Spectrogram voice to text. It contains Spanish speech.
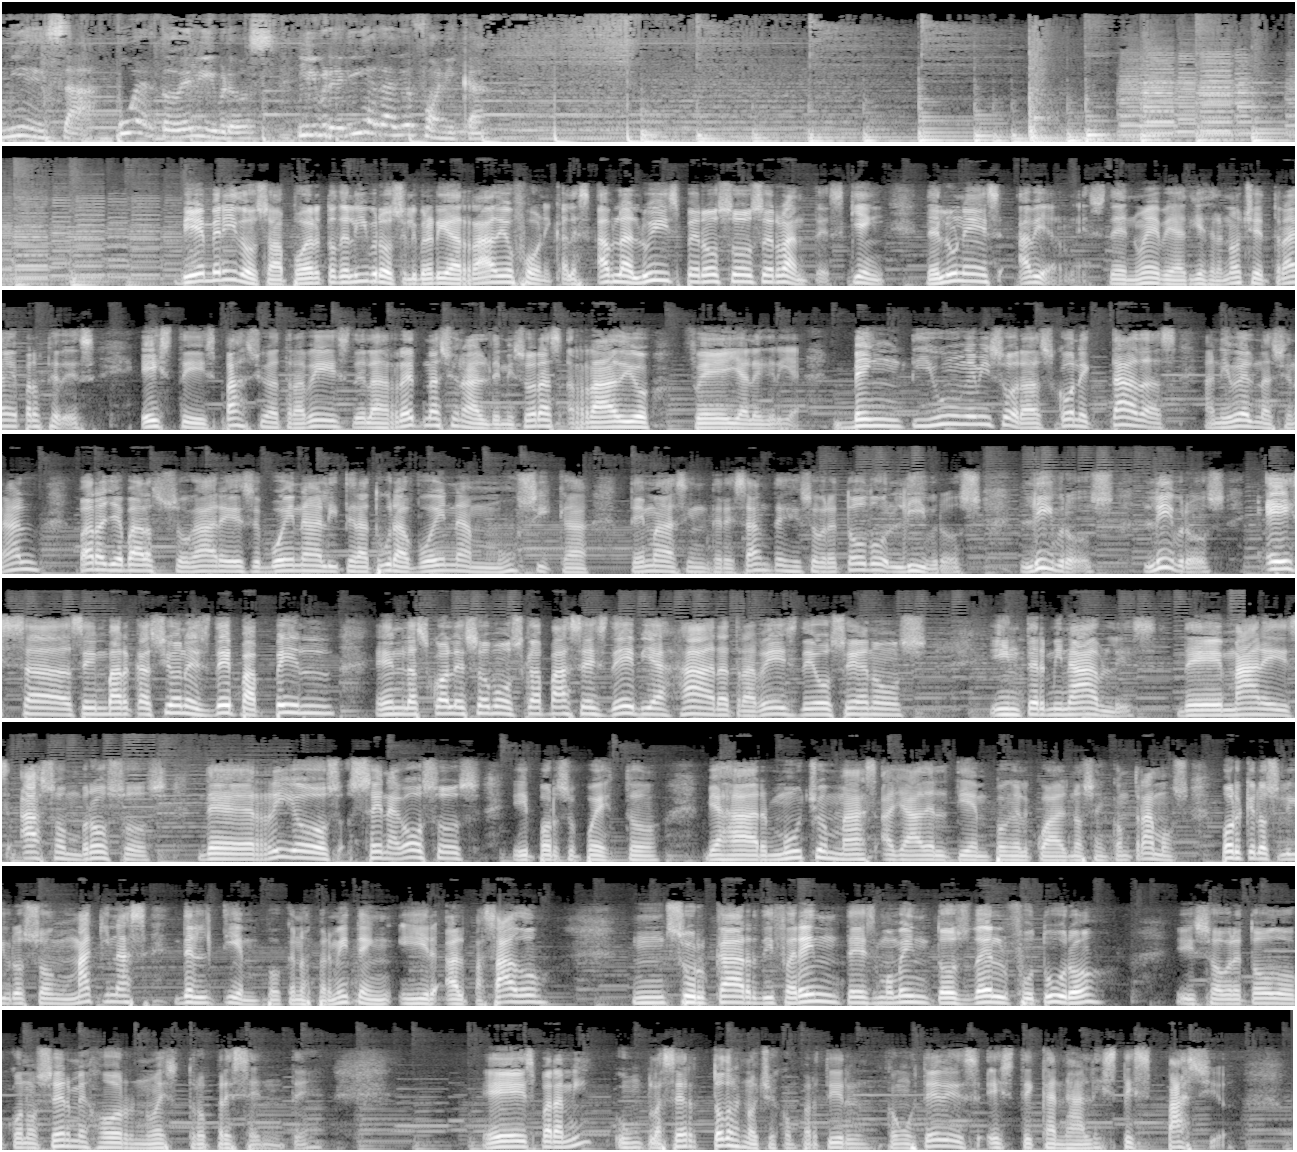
Comienza Puerto de Libros, Librería Radiofónica. Bienvenidos a Puerto de Libros, Librería Radiofónica. Les habla Luis Peroso Cervantes, quien de lunes a viernes, de 9 a 10 de la noche, trae para ustedes este espacio a través de la Red Nacional de Emisoras Radio Fe y Alegría. 21 emisoras conectadas a nivel nacional para llevar a sus hogares buena literatura, buena música, temas interesantes y sobre todo libros, libros, libros, esas embarcaciones de papel en las cuales somos capaces de viajar a través de océanos interminables, de mares asombrosos, de ríos cenagosos y por supuesto viajar mucho más allá del tiempo en el cual nos encontramos, porque los libros son máquinas del tiempo que nos permiten ir al pasado, mm, surcar diferentes momentos del futuro y sobre todo conocer mejor nuestro presente. Es para mí un placer todas las noches compartir con ustedes este canal, este espacio.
